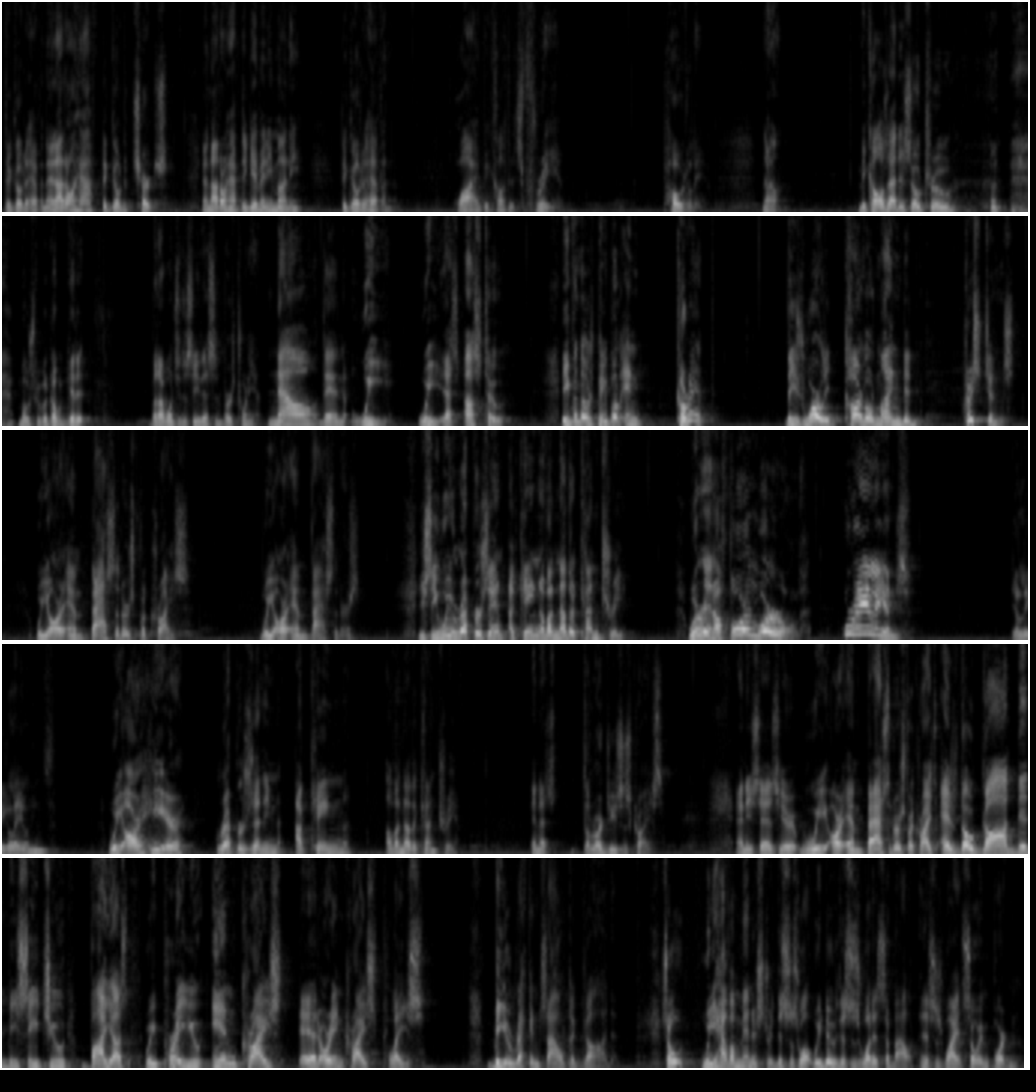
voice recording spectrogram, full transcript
to go to heaven. And I don't have to go to church. And I don't have to give any money to go to heaven. Why? Because it's free. Totally. Now, because that is so true, most people don't get it, but I want you to see this in verse 20. Now then, we, we, that's us too, even those people in Corinth, these worldly, carnal minded Christians, we are ambassadors for Christ. We are ambassadors. You see, we represent a king of another country. We're in a foreign world. We're aliens. Illegal aliens? We are here representing a king of another country, and that's the Lord Jesus Christ. And he says here, we are ambassadors for Christ as though God did beseech you by us. We pray you in Christ's stead or in Christ's place. Be reconciled to God. So we have a ministry. This is what we do. This is what it's about. And this is why it's so important.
